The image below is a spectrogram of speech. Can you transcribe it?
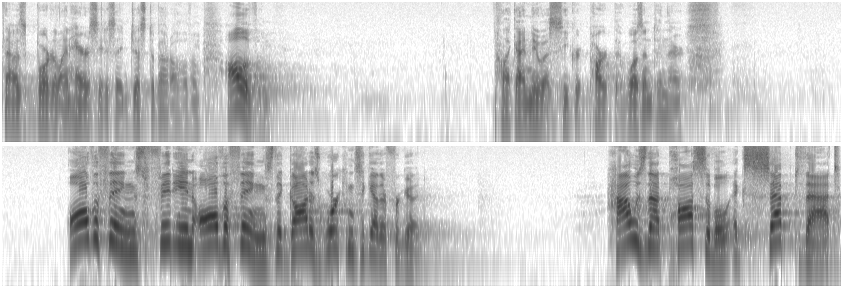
That was borderline heresy to say just about all of them. All of them. Like I knew a secret part that wasn't in there. All the things fit in all the things that God is working together for good. How is that possible except that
